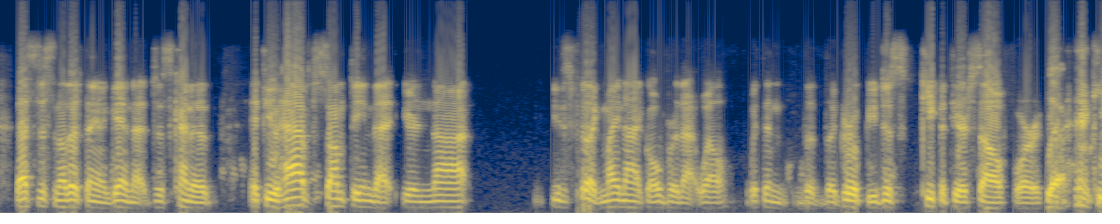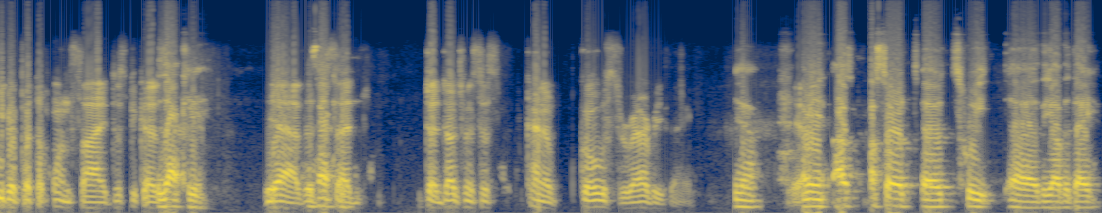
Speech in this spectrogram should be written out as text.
that's just another thing again that just kind of if you have something that you're not you just feel like might not go over that well within the, the group you just keep it to yourself or yeah. keep it put to one side just because exactly yeah this exactly. that judgment just kind of goes through everything yeah, yeah. I mean, I, I saw a, a tweet uh, the other day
